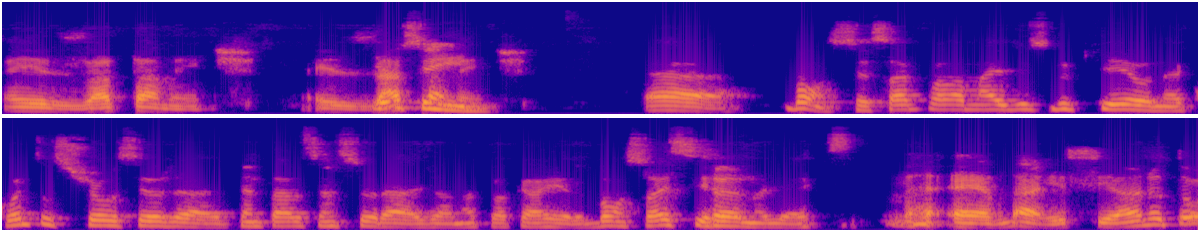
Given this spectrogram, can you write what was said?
É exatamente. Exatamente. Assim, é, bom, você sabe falar mais disso do que eu, né? Quantos shows você já tentaram censurar já na tua carreira? Bom, só esse ano, aliás. É, não, esse ano eu tô,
